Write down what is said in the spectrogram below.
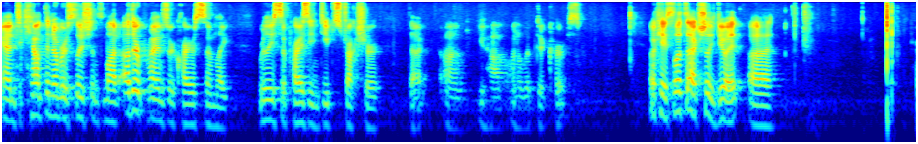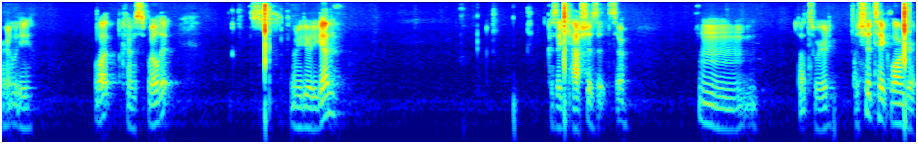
And to count the number of solutions mod other primes requires some like really surprising deep structure that um, you have on elliptic curves. Okay, so let's actually do it. Uh, apparently, what? Kind of spoiled it. So let me do it again. Because it caches it, so. Hmm, that's weird. It should take longer.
